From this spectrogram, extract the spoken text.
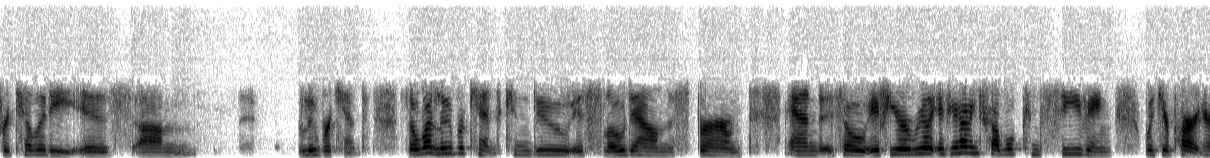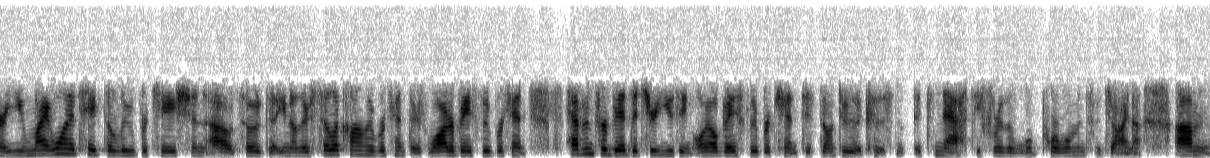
fertility is um, lubricant. So what lubricant can do is slow down the sperm. And so if you're really if you're having trouble conceiving with your partner, you might want to take the lubrication out. So you know there's silicone lubricant, there's water-based lubricant. Heaven forbid that you're using oil-based lubricant. Just don't do it because it's, it's nasty for the poor woman's vagina. Um,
